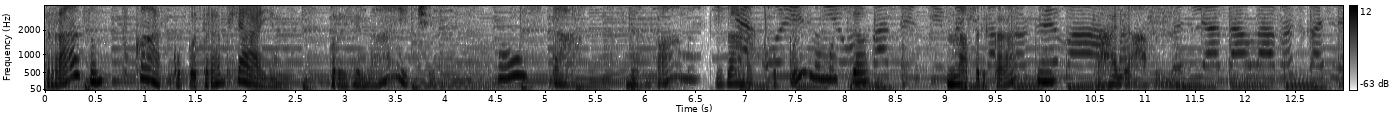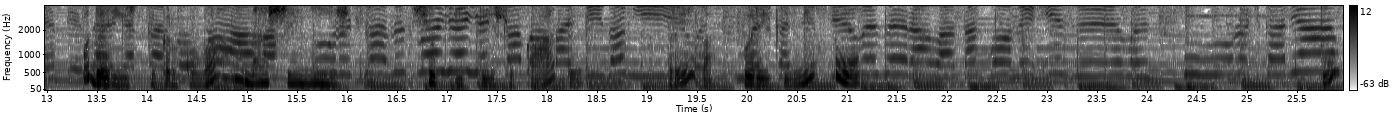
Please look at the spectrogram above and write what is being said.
Разом в казку потрапляємо, пригинаючись, ось так. Ми з вами зараз опинимося на прекрасній галявині. Доріжці крокували наші ніжки. Щоб іти шукати, треба перейти місток. Курочка ряба, Тут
